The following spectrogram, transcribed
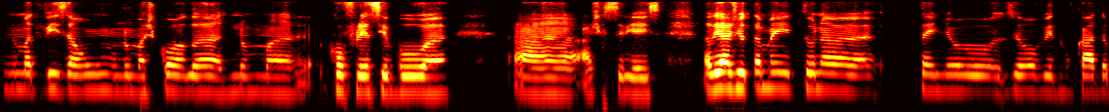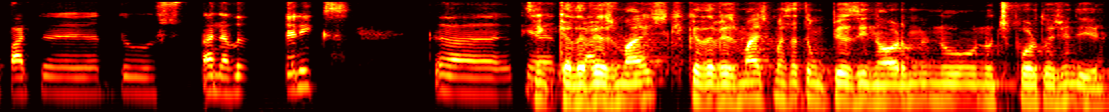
numa divisão 1, numa escola, numa conferência boa. acho que seria isso. Aliás, eu também estou na tenho desenvolvido um bocado a parte dos analytics. Uh, Sim, é cada vez mais, que cada vez mais começa a ter um peso enorme no, no desporto hoje em dia.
